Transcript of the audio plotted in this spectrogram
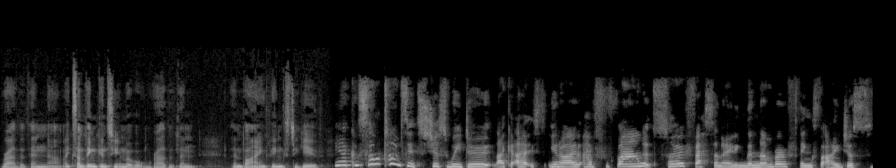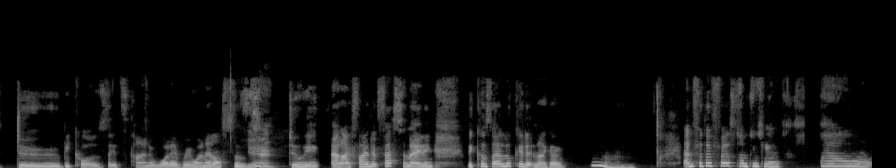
rather than um, like something consumable rather than than buying things to give. Yeah, because sometimes it's just we do like I, you know, I have found it so fascinating the number of things that I just do because it's kind of what everyone else is Yeah. doing, and I find it fascinating because I look at it and I go, hmm, and for the first time thinking, well,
